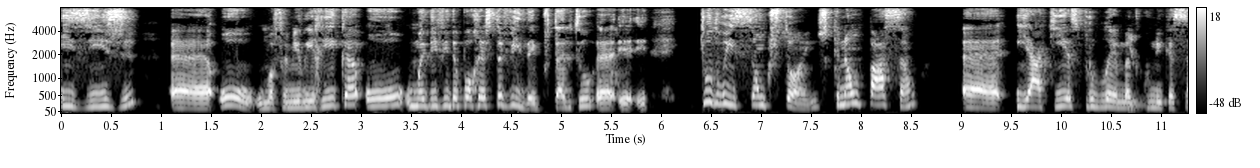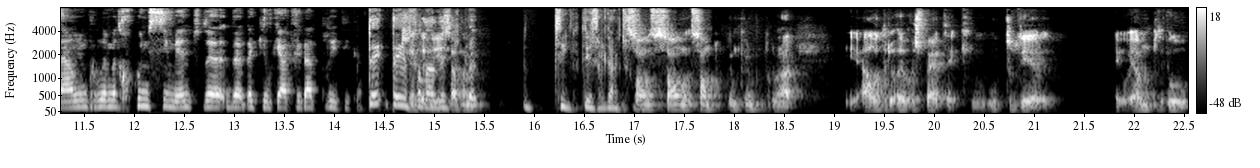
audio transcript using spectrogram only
exige uh, ou uma família rica ou uma dívida para o resto da vida. E, portanto, uh, tudo isso são questões que não passam Uh, e há aqui esse problema de comunicação e um problema de reconhecimento da, da, daquilo que é a atividade política. Tem, tem falado aqui, uh, Sim, diz Ricardo. Só, só, só um, um, Há outro aspecto, é que o poder, é um, o,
